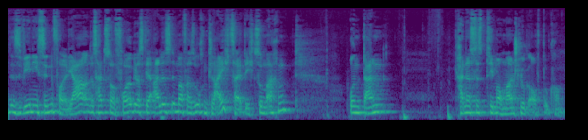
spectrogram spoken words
ist wenig sinnvoll, ja, und das hat zur Folge, dass wir alles immer versuchen gleichzeitig zu machen und dann kann das System auch mal einen Schluck aufbekommen.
